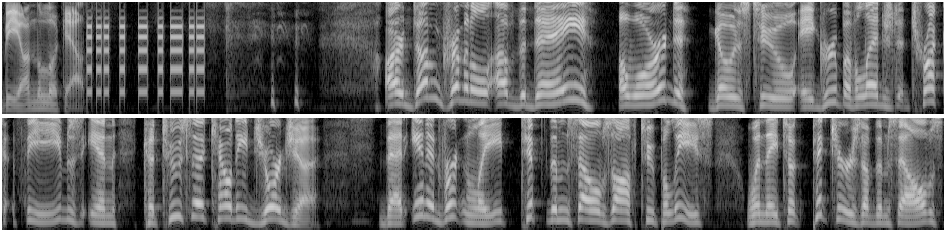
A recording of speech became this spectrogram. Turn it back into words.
be on the lookout. Our dumb criminal of the day award goes to a group of alleged truck thieves in Catoosa County, Georgia, that inadvertently tipped themselves off to police when they took pictures of themselves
